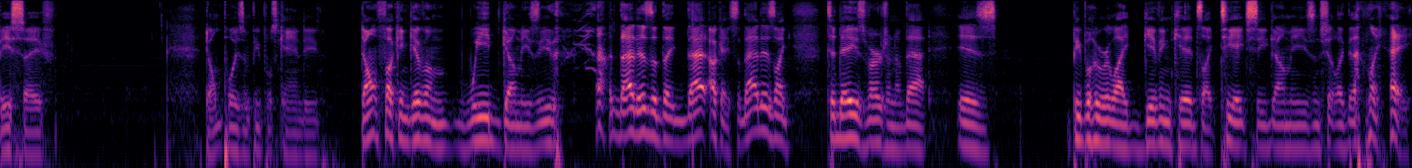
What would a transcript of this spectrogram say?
be safe. Don't poison people's candy. Don't fucking give them weed gummies either. that is a thing. That okay, so that is like today's version of that is people who are like giving kids like THC gummies and shit like that. like, hey,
